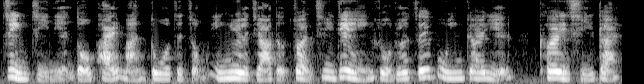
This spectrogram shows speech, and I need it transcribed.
近几年都拍蛮多这种音乐家的传记电影，所以我觉得这一部应该也可以期待。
